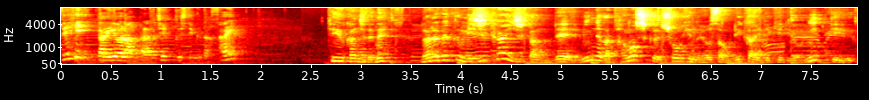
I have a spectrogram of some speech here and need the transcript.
ぜひ概要欄からチェックしてください。っていう感じでねなるべく短い時間でみんなが楽しく商品の良さを理解できるようにっていう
